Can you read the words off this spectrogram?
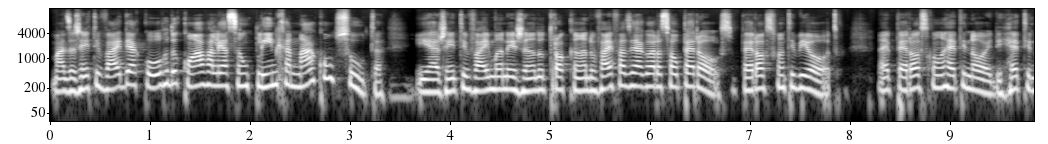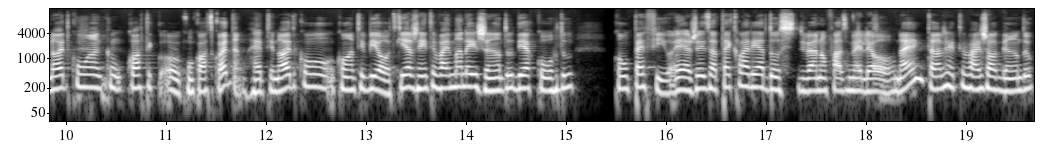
mas a gente vai de acordo com a avaliação clínica na consulta. Uhum. E a gente vai manejando, trocando, vai fazer agora só o peróxido, peróxido com antibiótico, né? peróxido com retinoide, retinoide com, com, cortico, com corticoide, não, retinoide com, com antibiótico. E a gente vai manejando de acordo com o perfil. É, às vezes até clareador, se tiver, não faz melhor, Sim. né? Então a gente vai jogando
